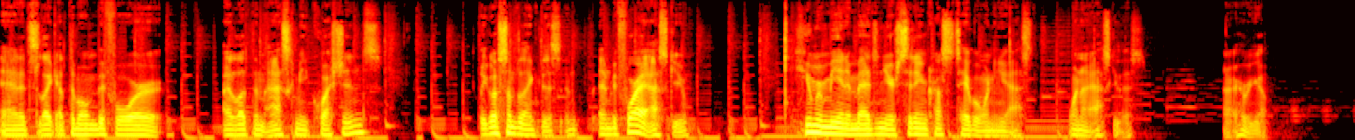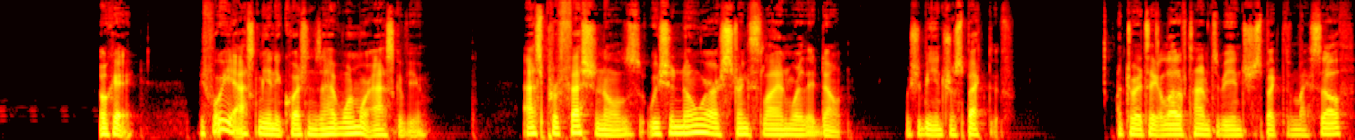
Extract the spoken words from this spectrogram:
and it's like at the moment before I let them ask me questions. It goes something like this, and, and before I ask you, humor me and imagine you're sitting across the table when you ask when I ask you this. All right, here we go. Okay, before you ask me any questions, I have one more ask of you. As professionals, we should know where our strengths lie and where they don't. We should be introspective. I try to take a lot of time to be introspective myself,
